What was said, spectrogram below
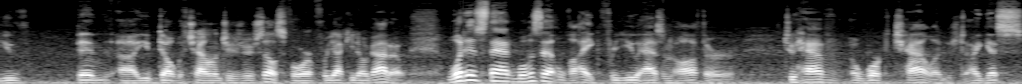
you've been uh, you've dealt with challenges yourselves for for Yaqui Delgado. What is that? What was that like for you as an author to have a work challenged? I guess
